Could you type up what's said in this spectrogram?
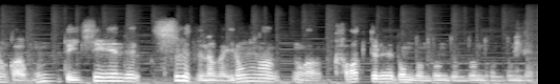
なんか本当1、2年で全てなんかいろんなのが変わってるね。どんどんどんどんどんどんどんどん。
